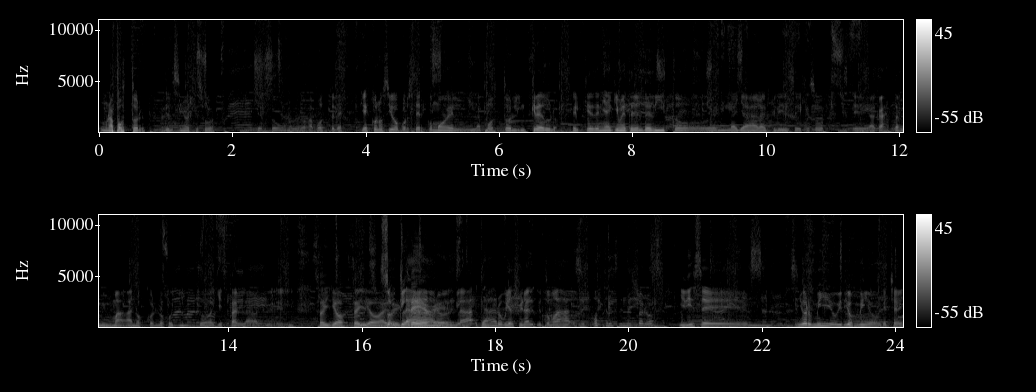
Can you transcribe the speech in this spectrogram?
un apóstol del Señor Jesús, ¿cierto? Uno de los apóstoles, que es conocido por ser como el apóstol incrédulo, el que tenía que meter el dedito en la llaga, el que le dice Jesús, eh, acá están mis manos con los hoyitos, aquí está la... soy yo, soy yo, so, claro, claro, claro, y al final Tomás se postra en el suelo y dice, Señor mío y Dios mío, ¿cachai?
